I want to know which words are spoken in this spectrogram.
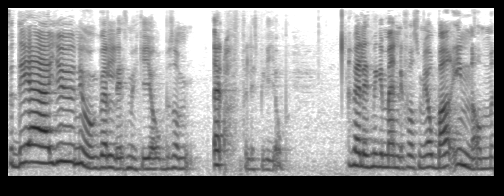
för det är ju nog väldigt mycket jobb som, eller väldigt mycket jobb. Väldigt mycket människor som jobbar inom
